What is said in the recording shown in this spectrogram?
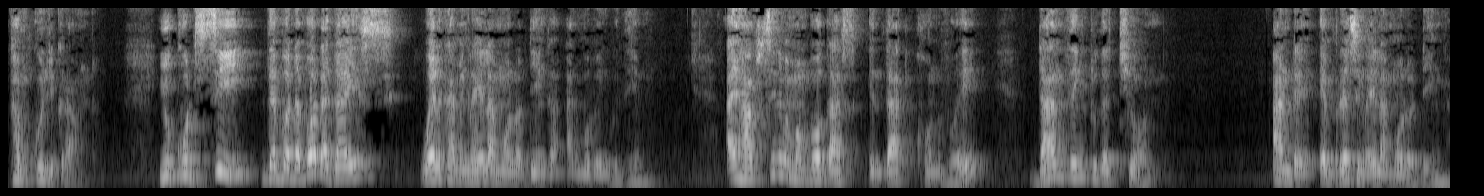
Kamukunji ground, you could see the boda boda guys welcoming Raila Amolo Odinga and moving with him. I have seen Mambogas in that convoy dancing to the tune and uh, embracing Raila Odinga.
